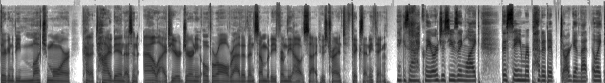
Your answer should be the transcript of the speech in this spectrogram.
they're going to be much more kind of tied in as an ally to your journey overall rather than somebody from the outside who's trying to fix anything. Exactly. Or just using like the same repetitive jargon that, like,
